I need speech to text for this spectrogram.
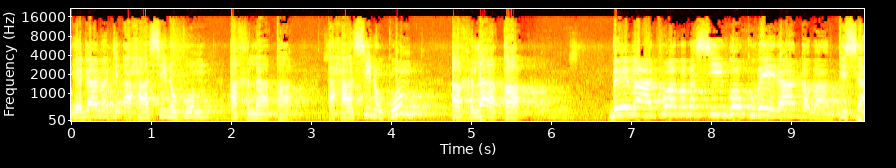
yagamba nti ahasinukum akhlaqa ahasinukum akhlaqa be bantu aba basinga okubeera nga bampisa.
